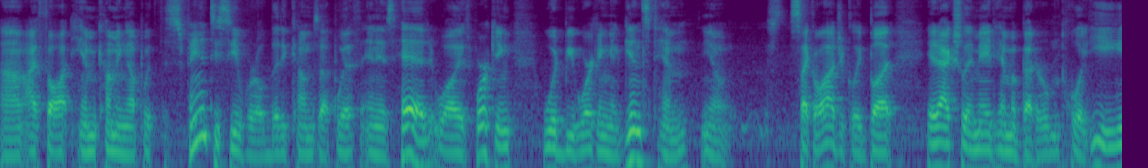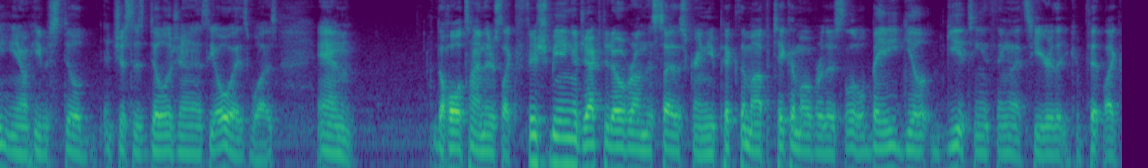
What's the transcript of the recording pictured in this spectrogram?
Uh, I thought him coming up with this fantasy world that he comes up with in his head while he's working would be working against him, you know, psychologically, but it actually made him a better employee. You know, he was still just as diligent as he always was, and the whole time there's like fish being ejected over on this side of the screen. You pick them up, take them over. There's a little baby guil- guillotine thing that's here that you can fit like,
